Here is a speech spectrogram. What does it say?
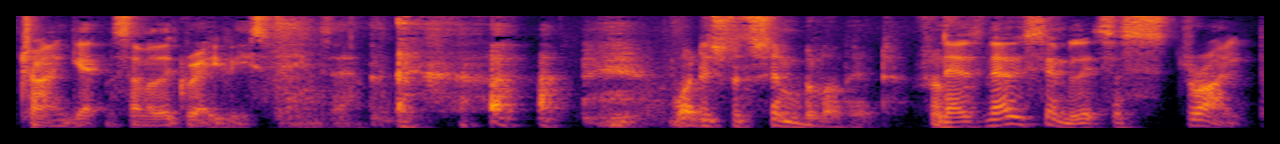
try and get some of the gravy stains out. What is the symbol on it? For There's no symbol; it's a stripe,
